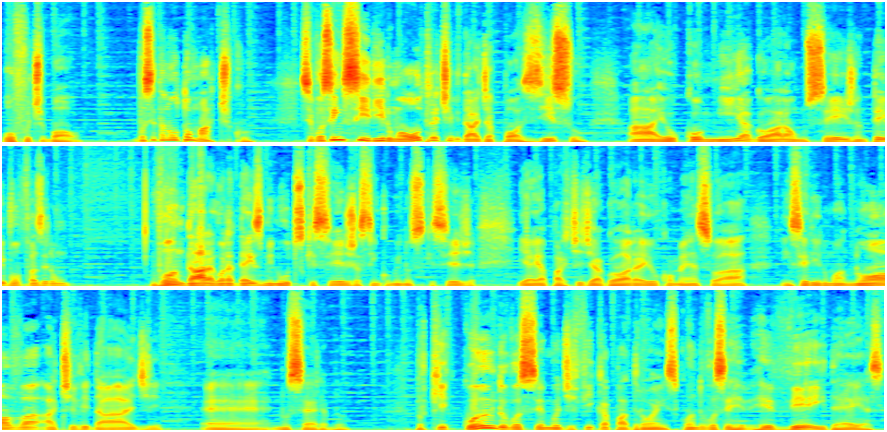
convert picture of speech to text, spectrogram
ou futebol. Você está no automático. Se você inserir uma outra atividade após isso, ah, eu comi agora, almocei, jantei, vou fazer um Vou andar agora 10 minutos que seja, 5 minutos que seja, e aí a partir de agora eu começo a inserir uma nova atividade é, no cérebro. Porque quando você modifica padrões, quando você revê ideias,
